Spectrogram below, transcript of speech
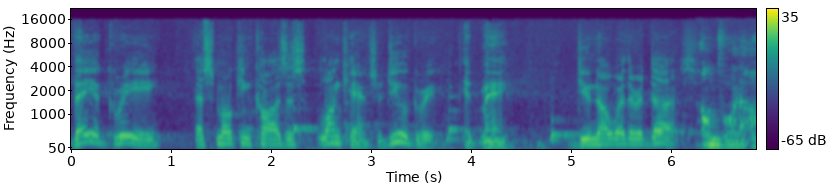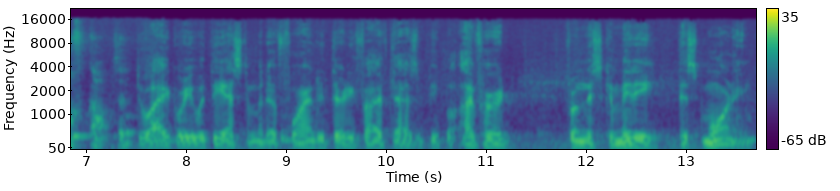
They agree that smoking causes lung cancer. Do you agree? It may. Do you know whether it does? Antwoorden afkapte. Do I agree with the estimate of 435,000 people? I've heard from this committee this morning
